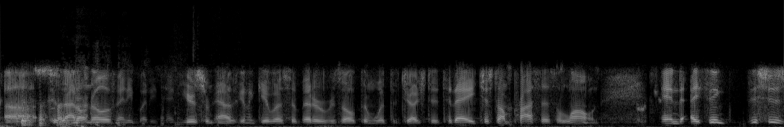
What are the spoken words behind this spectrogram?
Because uh, I don't know if anybody ten years from now is going to give us a better result than what the judge did today, just on process alone. And I think this is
